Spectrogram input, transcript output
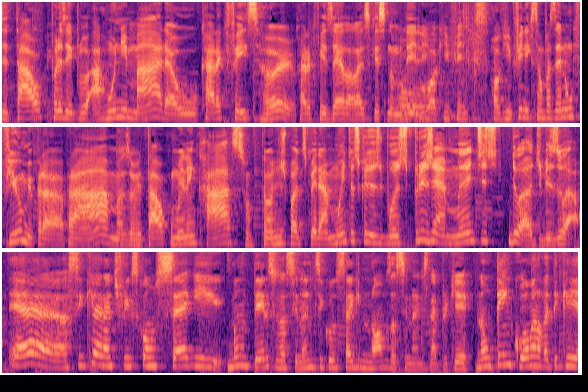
e tal. Por exemplo, a Rooney Mara, o cara que fez Her, o cara que fez ela lá, esqueci o nome dele. O Joaquin Phoenix. Joaquin Phoenix estão fazendo um filme pra, pra Amazon e tal, com um elencaço. Então a gente pode esperar muitas coisas boas pros amantes do audiovisual. É assim que a Netflix consegue manter seus assinantes e consegue novos assinantes, né? Porque não tem como ela vai ter que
